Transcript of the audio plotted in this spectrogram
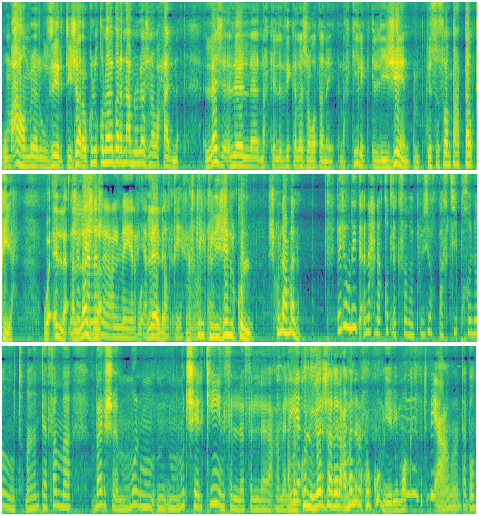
ومعاهم وزير التجارة وكل يقولوا برا نعملوا لجنة وحدنا اللج... نحكي لذيك اللجنة الوطنية. نحكي لك اللجان que ce soit نتاع التلقيح. وإلا اللجنه العلمية نحكي على التلقيح. نحكي لك اللجان الكل. شكون اللي عملهم؟ لا انا إحنا قلت لك فما plusieurs parties prenantes معناتها فما برشا متشاركين في في العملية. كله يرجع للعمل الحكومي ريم وقت بالطبيعه معناتها bon.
